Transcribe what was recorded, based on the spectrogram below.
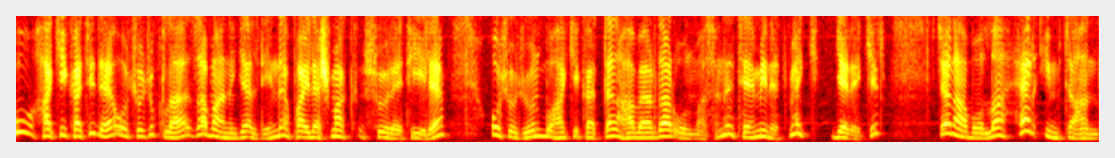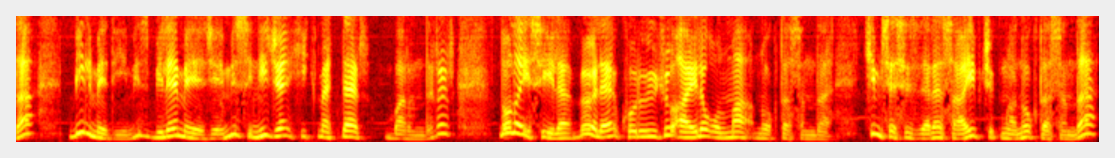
Bu hakikati de o çocukla zamanı geldiğinde paylaşmak suretiyle o çocuğun bu hakikatten haberdar olmasını temin etmek gerekir. Cenab-ı Allah her imtihanda bilmediğimiz, bilemeyeceğimiz nice hikmetler barındırır. Dolayısıyla böyle koruyucu aile olma noktasında, kimsesizlere sahip çıkma noktasında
